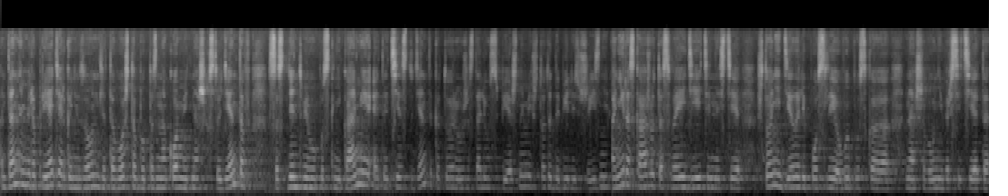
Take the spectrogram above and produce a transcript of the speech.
Данное мероприятие организовано для того, чтобы познакомить наших студентов со студентами-выпускниками. Это те студенты, которые уже стали успешными, что-то добились в жизни. Они расскажут о своей деятельности, что они делали после выпуска нашего университета.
